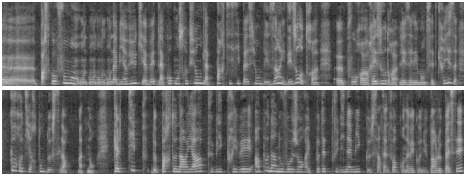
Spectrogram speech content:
Euh, parce qu'au fond, on, a bien vu qu'il y avait de la co-construction, de la participation des uns et des autres euh, pour euh, résoudre les éléments de cette crise. Que retire-t-on de cela maintenant? Quel type de partenariat public-privé, un peu d'un nouveau genre et peut-être plus dynamique que certaines formes qu'on avait connues par le passé,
